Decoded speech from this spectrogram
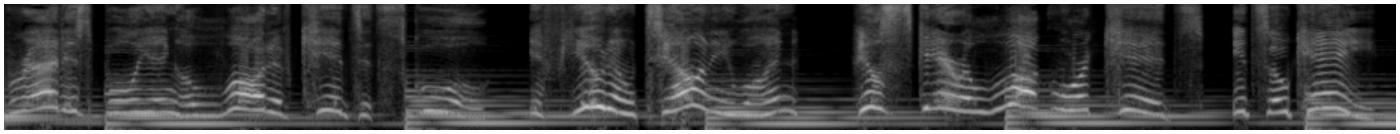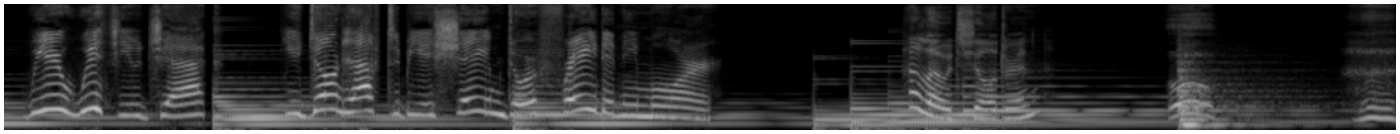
Brad is bullying a lot of kids at school. If you don't tell anyone, he'll scare a lot more kids. It's okay. We're with you, Jack. You don't have to be ashamed or afraid anymore. Hello, children. Oh.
